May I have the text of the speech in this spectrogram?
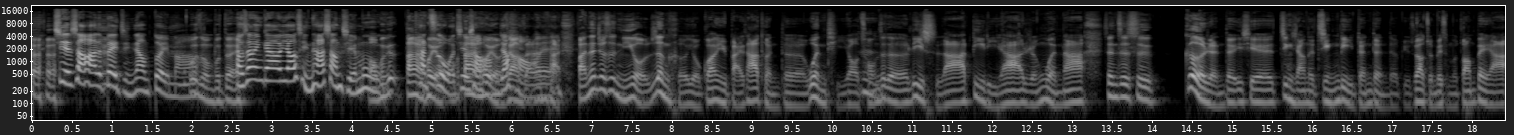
介绍他的背景，这样对吗？为什么不对？好像应该要邀请他上节目。我们当然会有，他自我介绍会有比较好这样子安排。反正就是你有任何有关于白沙屯的问题哦，从这个历史啊、啊地理啊、人文啊，甚至是。个人的一些进香的经历等等的，比如说要准备什么装备啊，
